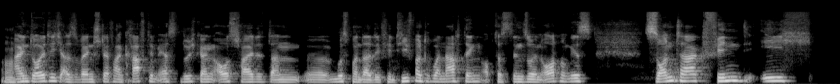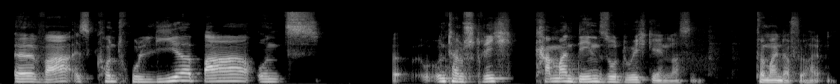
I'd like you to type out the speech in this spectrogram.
Mhm. Eindeutig, also wenn Stefan Kraft im ersten Durchgang ausscheidet, dann äh, muss man da definitiv mal drüber nachdenken, ob das denn so in Ordnung ist. Sonntag, finde ich, äh, war es kontrollierbar und äh, unterm Strich kann man den so durchgehen lassen. Für mein Dafürhalten.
